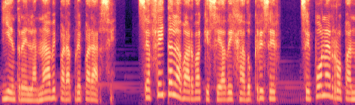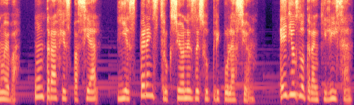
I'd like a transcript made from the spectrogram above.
y entra en la nave para prepararse. Se afeita la barba que se ha dejado crecer, se pone ropa nueva, un traje espacial y espera instrucciones de su tripulación. Ellos lo tranquilizan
